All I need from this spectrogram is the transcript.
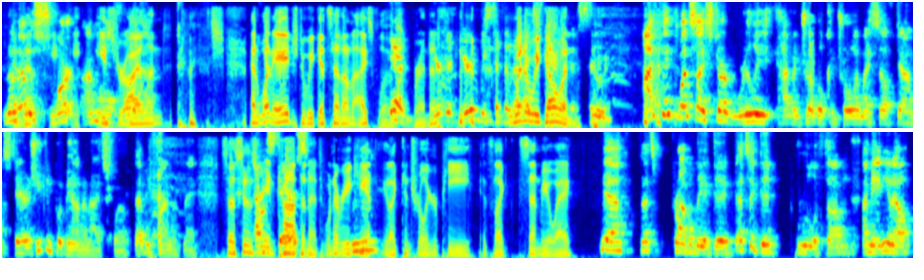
No, and that was smart. E- I'm all Easter. Island. At what age do we get sent on ice floes, Yeah, Brendan? You're, you're gonna be sent to that When are we going? soon? I think once I start really having trouble controlling myself downstairs, you can put me on an ice floe. That'd be fine with me. So as soon as you're Downstairs? incontinent, whenever you can't you, like control your pee, it's like send me away. Yeah, that's probably a good. That's a good rule of thumb. I mean, you know,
